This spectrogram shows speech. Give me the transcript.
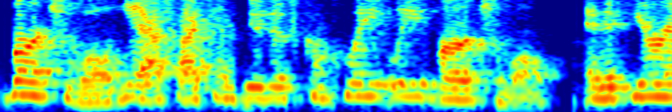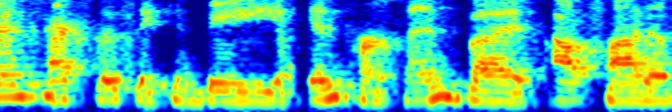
virtual. Yes, I can do this completely virtual. And if you're in Texas, it can be in person, but outside of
